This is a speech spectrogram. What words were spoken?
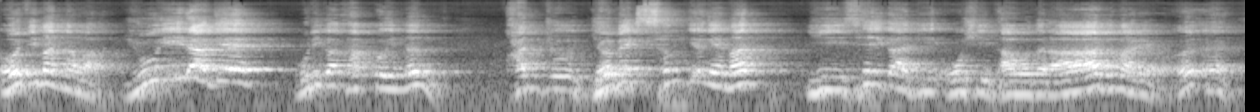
어디만 나와? 유일하게 우리가 갖고 있는 관주 여백 성경에만 이 세 가지 옷이 나오더라 그 말이에요. 어? 예.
